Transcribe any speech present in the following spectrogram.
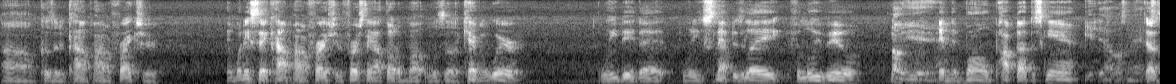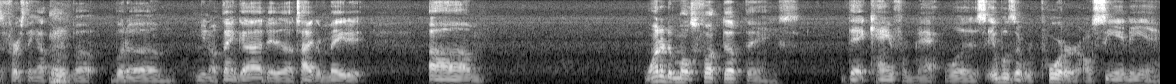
them because of the compound fracture. And when they said compound fracture, the first thing I thought about was uh, Kevin Ware when he did that when he snapped his leg for Louisville Oh yeah. and the bone popped out the skin. yeah, that was nasty. That's the first thing I thought about. But um, you know, thank God that uh, Tiger made it. Um, one of the most fucked up things that came from that was it was a reporter on CNN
